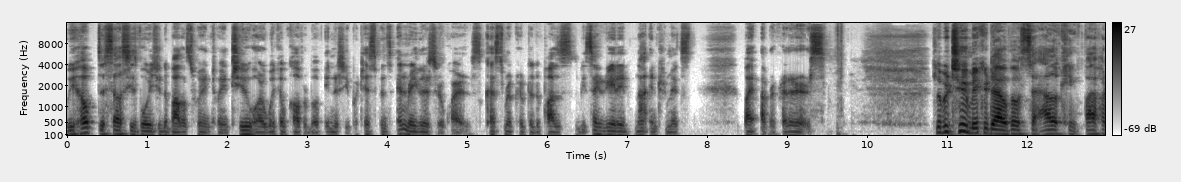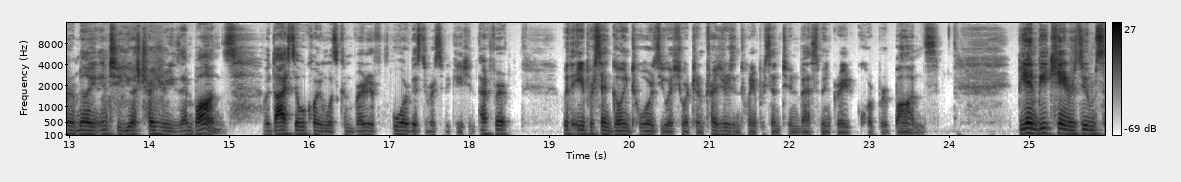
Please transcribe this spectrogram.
We hope the Celsius Voyage Voyager debacle 2022 are a wake up call for both industry participants and regulators to require customer crypto deposits to be segregated, not intermixed by other creditors. Number two, MakerDAO votes to allocate 500 million into U.S. Treasuries and bonds. The DAI stablecoin was converted for this diversification effort, with 8% going towards U.S. short-term Treasuries and 20% to investment-grade corporate bonds. BNB chain resumes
